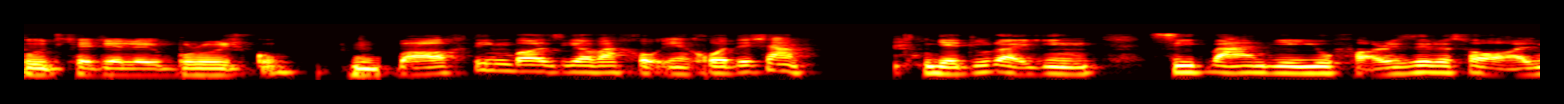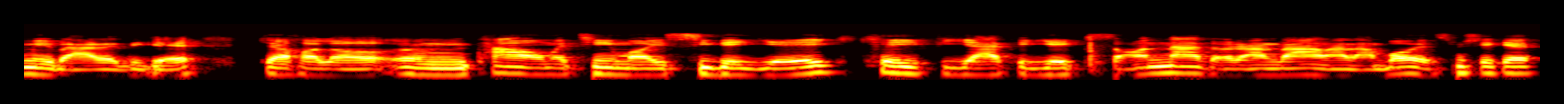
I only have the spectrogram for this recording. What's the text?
بود که جلوی بروژ باخت این بازی ها و خب این خودش هم یه جورایی این سید بندی یوفا زیر سوال می‌بره دیگه که حالا تمام تیم های سید یک کیفیت یکسان ندارن و عملا باعث میشه که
